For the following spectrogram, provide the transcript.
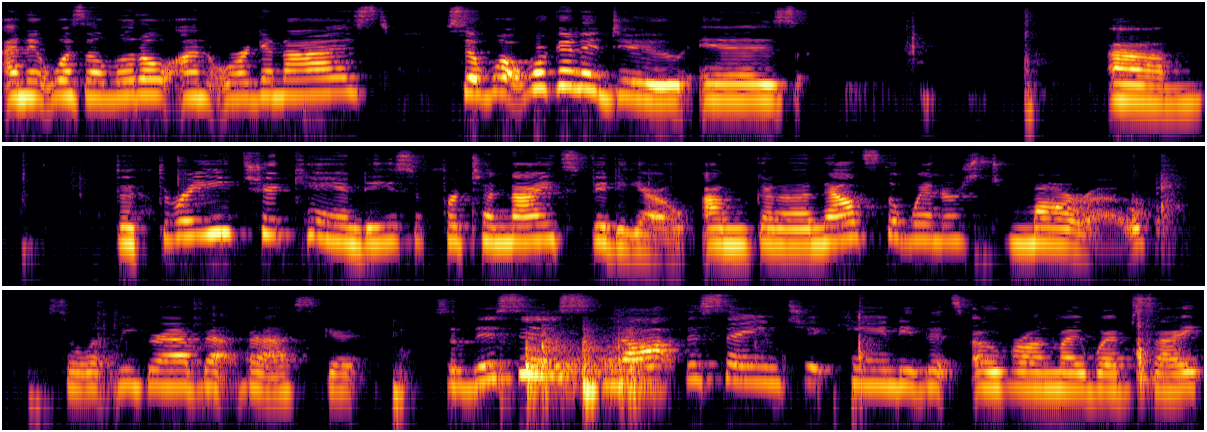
and it was a little unorganized. So what we're going to do is um, the three chick candies for tonight's video. I'm going to announce the winners tomorrow. So let me grab that basket. So this is not the same chick candy that's over on my website.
